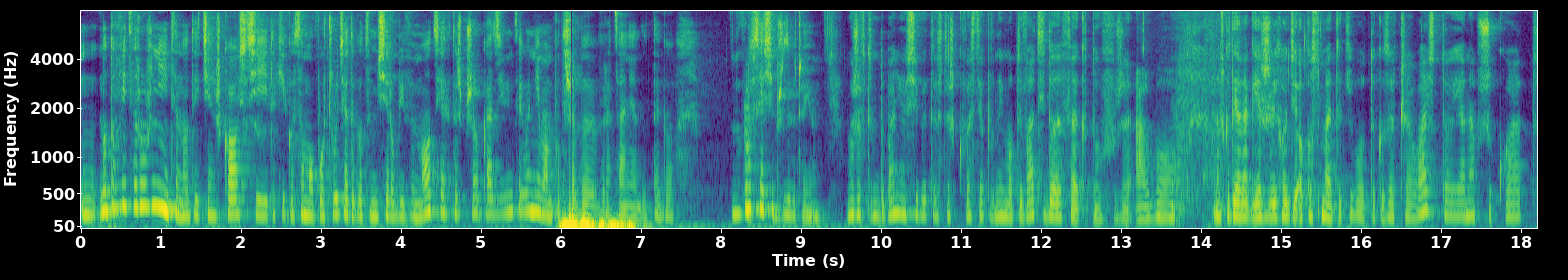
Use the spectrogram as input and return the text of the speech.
no to widzę różnicę, no tej ciężkości, takiego samopoczucia, tego, co mi się robi w emocjach też przy okazji, więc jakby nie mam potrzeby wracania do tego. No Plus ja się przyzwyczaiłam. Może w tym dbaniu o siebie to jest też kwestia pewnej motywacji do efektów, że albo na przykład ja tak, jeżeli chodzi o kosmetyki, bo od tego zaczęłaś, to ja na przykład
